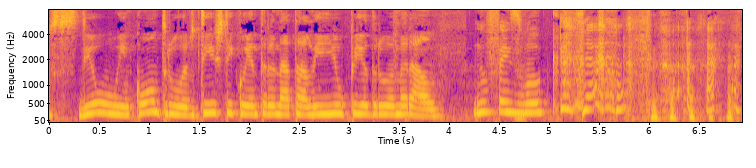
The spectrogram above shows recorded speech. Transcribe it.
se deu o encontro artístico entre a Nathalie e o Pedro Amaral. No Facebook.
